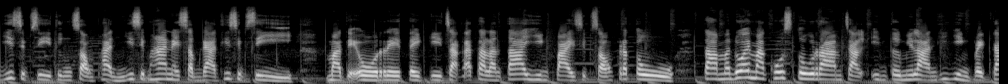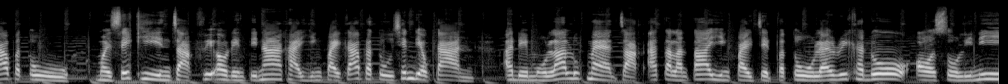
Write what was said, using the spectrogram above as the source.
2024ถึง2025 ในสัปดาห์ที่ 14 มาเตโอ เรเตกีจากอาตาลันตายิงไป 12 ประตู ตามมาด้วยมาคุสตูรามจากอินเตอร์มิลานที่ยิงไป 9 ประตูมอยเซคีนจากฟิออเรนติน่าค่ะยิงไป 9 ประตูเช่นเดียวกันอเดโมล่าลูกแมนจากอาตาลันตายิงไป 7 ประตู และริคาโด ออโซลินี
